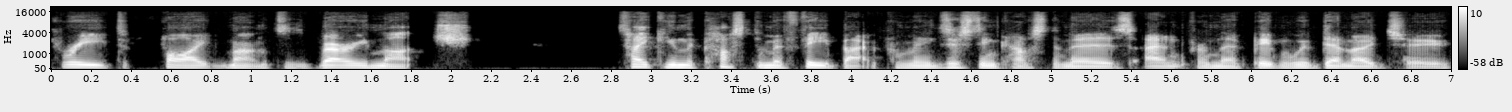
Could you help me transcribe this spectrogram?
three to five months is very much taking the customer feedback from existing customers and from the people we've demoed to,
